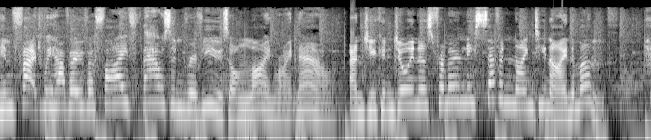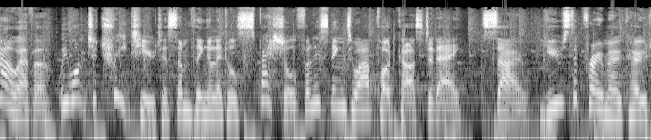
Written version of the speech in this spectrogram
In fact, we have over 5,000 reviews online right now, and you can join us from only $7.99 a month. However, we want to treat you to something a little special for listening to our podcast today. So, use the promo code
